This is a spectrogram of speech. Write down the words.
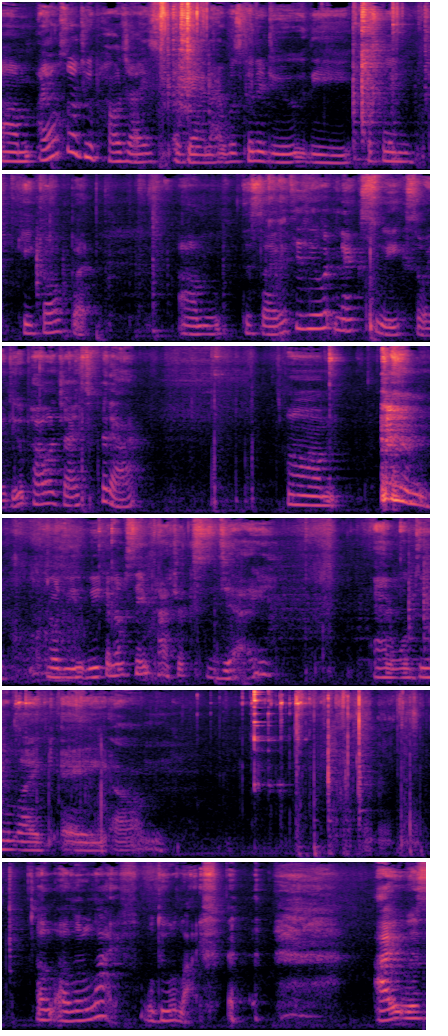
Um, I also do apologize again. I was going to do the Kipling Kiko, but um, decided to do it next week, so I do apologize for that. Um, it'll be the weekend of St. Patrick's Day, and we'll do like a um, a, a little live. We'll do a live. I was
